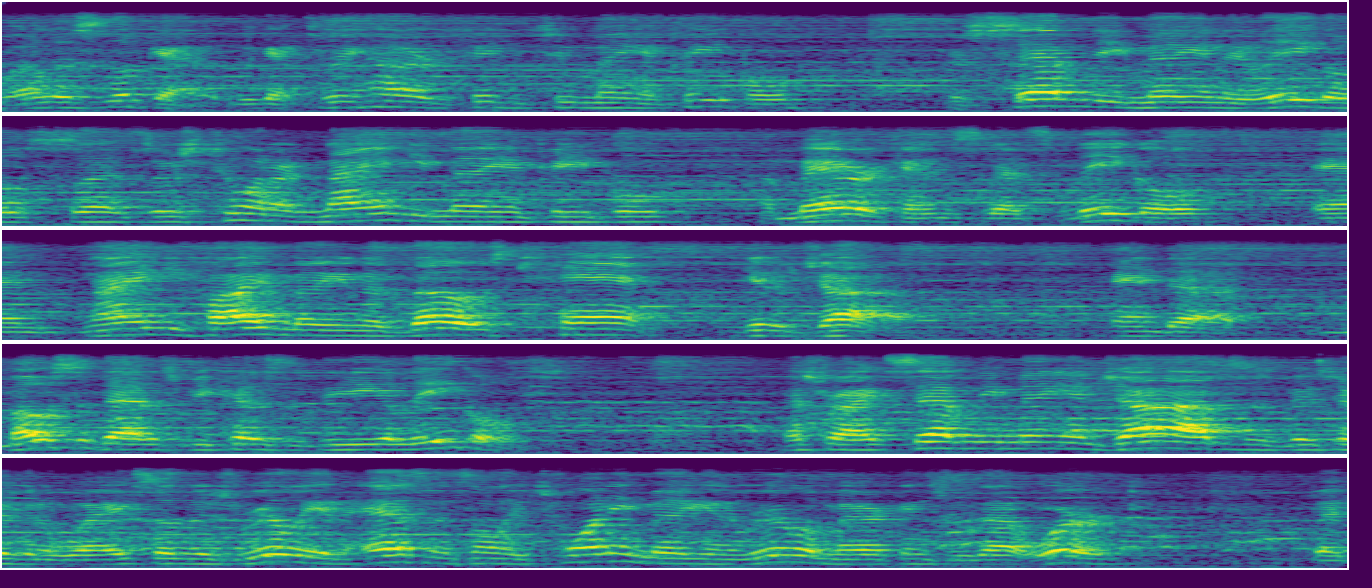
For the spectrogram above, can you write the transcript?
Well, let's look at it. We got 352 million people. There's 70 million illegals, so there's 290 million people, Americans, that's legal, and 95 million of those can't get a job. And uh, most of that is because of the illegals. That's right, 70 million jobs has been taken away, so there's really, in essence, only 20 million real Americans without work, but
